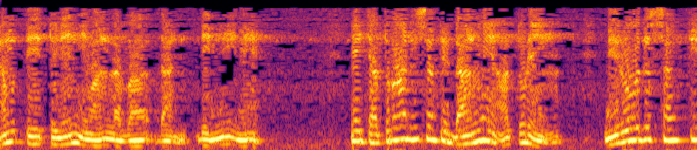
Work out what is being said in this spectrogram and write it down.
නමුත් ඒ තුලින් නිවන් ලබා දෙන්නේ නැහැ. මේ චතුරාර්ය සත්‍ය ධර්මයේ අතුරින් නිරෝධ සත්‍ය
